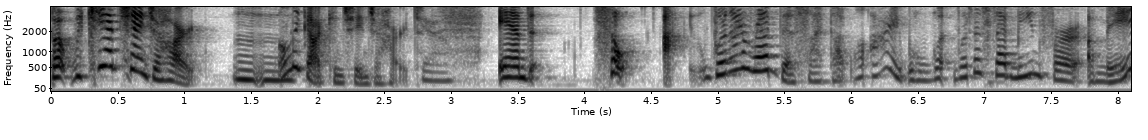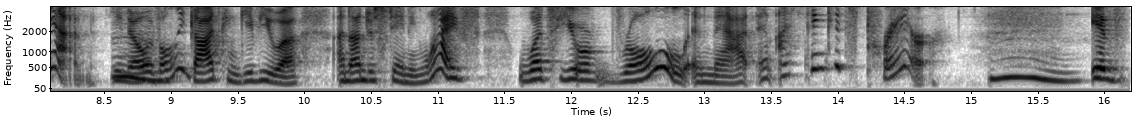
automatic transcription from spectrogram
But we can't change a heart. Only God can change a heart. Yeah. And so I, when I read this, I thought, well, all right, well, what, what does that mean for a man? You know, Mm. if only God can give you a, an understanding wife, what's your role in that? And I think it's prayer. Mm. If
